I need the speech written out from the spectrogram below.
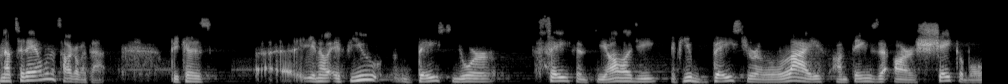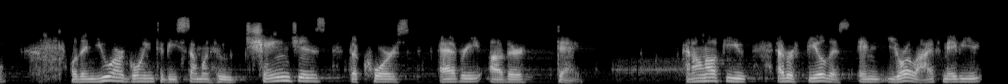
Now, today I want to talk about that because, uh, you know, if you base your faith and theology, if you base your life on things that are shakable, well, then you are going to be someone who changes the course every other day. And I don't know if you ever feel this in your life. Maybe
